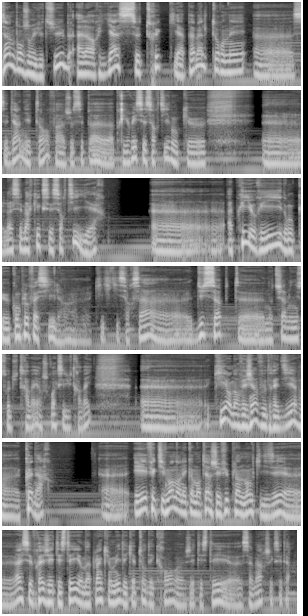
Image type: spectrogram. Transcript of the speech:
bien bonjour YouTube. Alors, il y a ce truc qui a pas mal tourné euh, ces derniers temps. Enfin, je sais pas, a priori c'est sorti, donc euh, euh, là c'est marqué que c'est sorti hier. a priori, donc complot facile, hein, qui, sort ça, du SOPT, notre cher ministre du Travail, je crois que c'est du Travail, qui en norvégien voudrait dire connard. Euh, et effectivement, dans les commentaires, j'ai vu plein de monde qui disait euh, Ah, c'est vrai, j'ai testé. Il y en a plein qui ont mis des captures d'écran. Euh, j'ai testé, ça marche, etc.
